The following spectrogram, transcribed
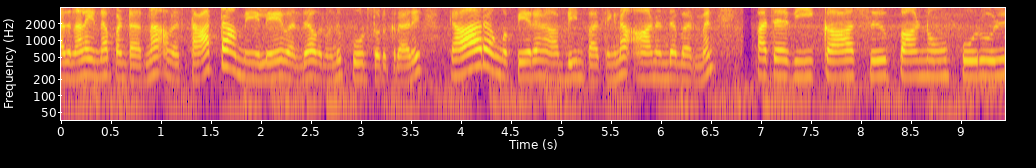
அதனால் என்ன பண்ணுறாருன்னா அவர் தாத்தா மேலே வந்து அவர் வந்து போர் தொடுக்கிறாரு. யார் அவங்க பேரன் அப்படின்னு பார்த்தீங்கன்னா ஆனந்தவர்மன். பதவி காசு பணம் பொருள்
